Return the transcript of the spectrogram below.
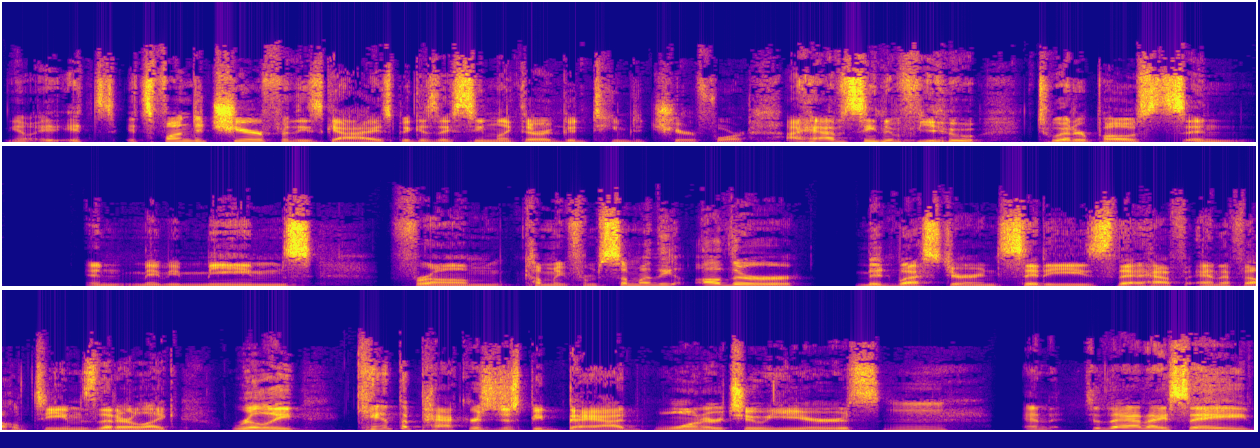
you know, it's it's fun to cheer for these guys because they seem like they're a good team to cheer for. I have seen a few Twitter posts and and maybe memes from coming from some of the other Midwestern cities that have NFL teams that are like, really, can't the Packers just be bad one or two years? Mm. And to that, I say,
